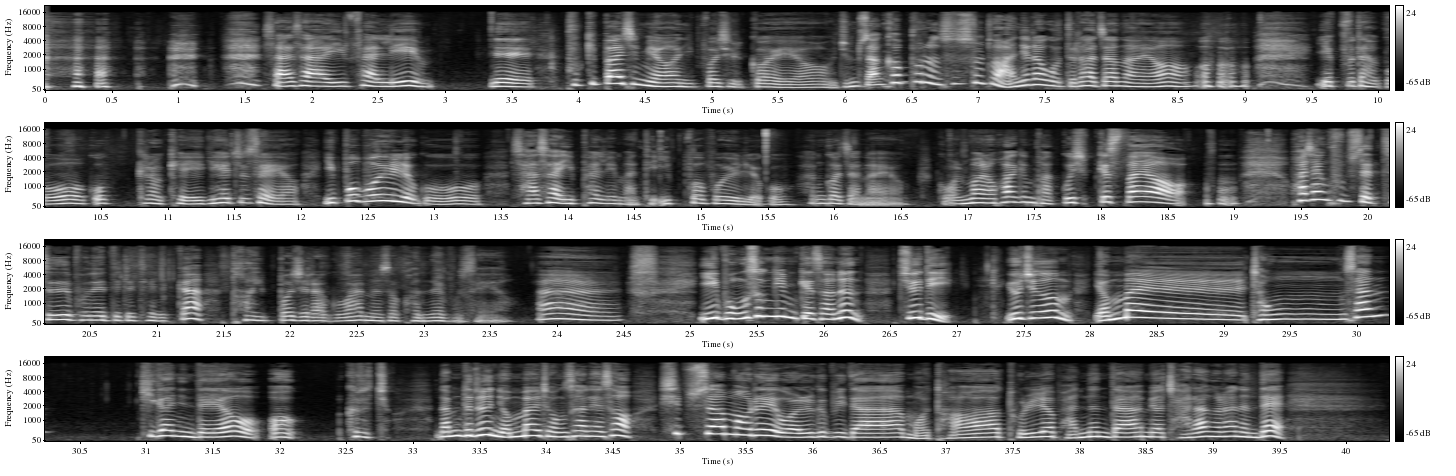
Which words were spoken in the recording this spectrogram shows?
4428님, 네, 붓기 빠지면 이뻐질 거예요. 요즘 쌍꺼풀은 수술도 아니라고들 하잖아요. 예쁘다고 꼭 그렇게 얘기해 주세요. 이뻐 보이려고 4428님한테 이뻐 보이려고 한 거잖아요. 그리고 얼마나 확인 받고 싶겠어요. 화장품 세트 보내드릴 테니까 더 이뻐지라고 하면서 건네보세요. 아, 이 봉숙님께서는 주디, 요즘 연말 정산 기간인데요. 어, 그렇죠. 남들은 연말 정산해서 13월에 월급이다, 뭐 다 돌려받는다 하며 자랑을 하는데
